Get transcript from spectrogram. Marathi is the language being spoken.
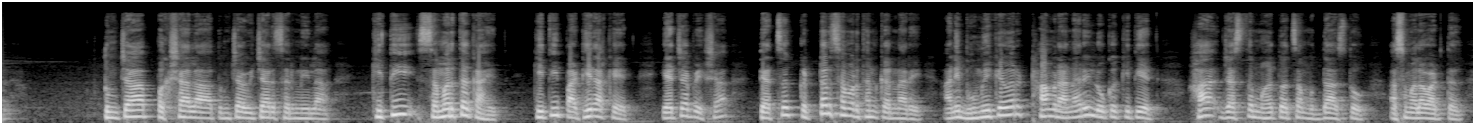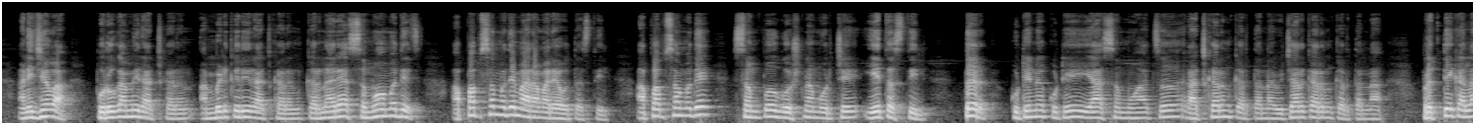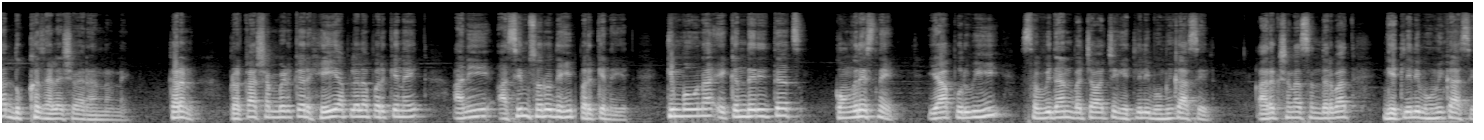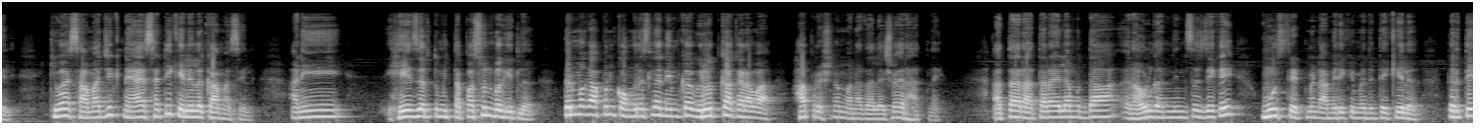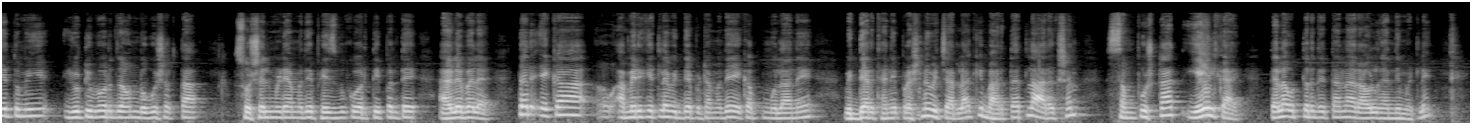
तुमच्या पक्षाला तुमच्या विचारसरणीला किती समर्थक आहेत किती पाठीराखे आहेत याच्यापेक्षा त्याचं कट्टर समर्थन करणारे आणि भूमिकेवर ठाम राहणारे लोक किती आहेत हा जास्त महत्त्वाचा मुद्दा असतो असं मला वाटतं. आणि जेव्हा पुरोगामी राजकारण आंबेडकरी राजकारण करणाऱ्या समूहामध्येच आपापसामध्ये मारामाऱ्या होत असतील आपापसामध्ये संप घोषणा मोर्चे येत असतील तर कुठे ना कुठे या समूहाचं राजकारण करताना विचारकारण करताना प्रत्येकाला दुःख झाल्याशिवाय राहणार नाही. कारण प्रकाश आंबेडकर हेही आपल्याला परके नाहीत आणि आसिम सरोदेही परके नाही आहेत किंबहुना एकंदरीतच काँग्रेसने यापूर्वीही संविधान बचावाची घेतलेली भूमिका असेल आरक्षणासंदर्भात घेतलेली भूमिका असेल किंवा सामाजिक न्यायासाठी केलेलं काम असेल. आणि हे जर तुम्ही तपासून बघितलं तर मग आपण काँग्रेसला नेमका विरोध का करावा हा प्रश्न मनात आल्याशिवाय राहत नाही. आता राहता राहिला मुद्दा राहुल गांधींचं जे काही मूळ स्टेटमेंट अमेरिकेमध्ये ते केलं तर ते तुम्ही यूट्यूबवर जाऊन बघू शकता. सोशल मीडियामध्ये फेसबुकवरती पण ते अवेलेबल आहे. तर एका अमेरिकेतल्या विद्यापीठामध्ये एका मुलाने विद्यार्थ्याने प्रश्न विचारला की भारतातलं आरक्षण संपुष्टात येईल काय? त्याला उत्तर देताना राहुल गांधी म्हटले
